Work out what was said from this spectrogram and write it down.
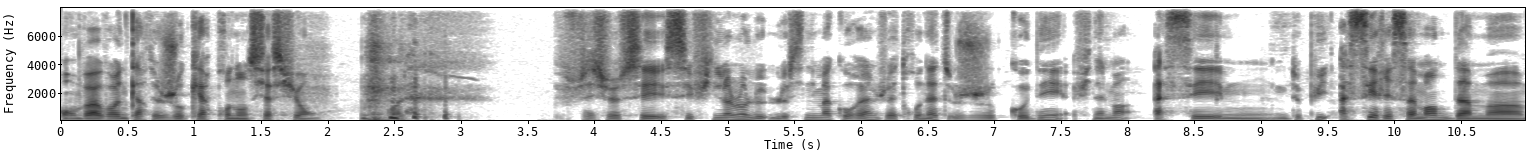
on, va avoir une carte Joker prononciation. Voilà. C'est finalement le, cinéma coréen, je vais être honnête, je connais finalement assez, mm, depuis assez récemment dans,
